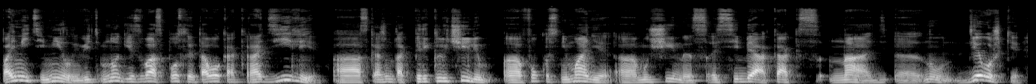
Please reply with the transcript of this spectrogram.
Поймите, милый, ведь многие из вас после того, как родили, а, скажем так, переключили а, фокус внимания а, мужчины с себя как на э, ну, девушки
